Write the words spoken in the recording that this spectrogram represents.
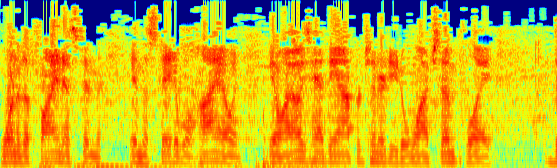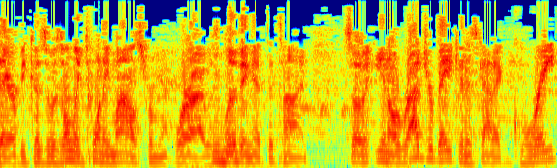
one of the finest in the, in the state of Ohio. And you know, I always had the opportunity to watch them play there because it was only 20 miles from where I was mm-hmm. living at the time. So, you know, Roger Bacon has got a great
